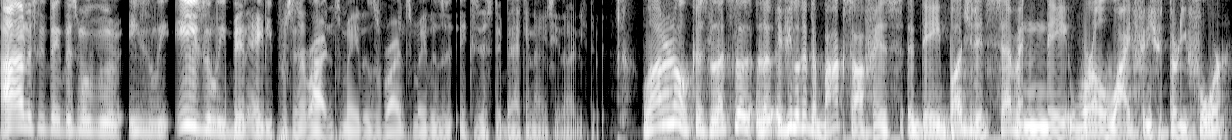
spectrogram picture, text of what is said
I honestly think this movie would have easily, easily been eighty percent Rotten Tomatoes if Rotten Tomatoes existed back in nineteen ninety three. Well, I don't know because let's look, look. If you look at the box office, they budgeted seven. They worldwide finished with thirty-four.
